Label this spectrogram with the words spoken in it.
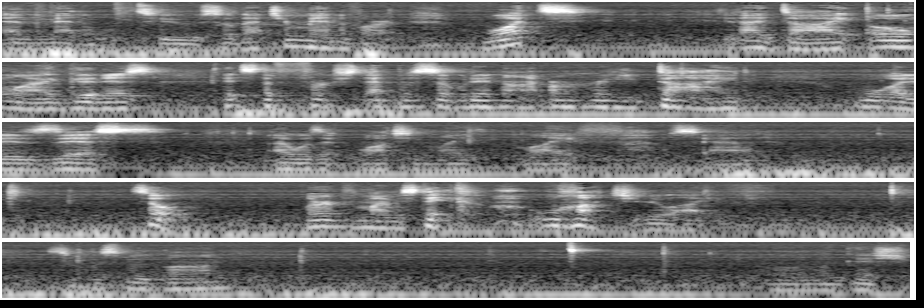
And the mana too, so that's your mana bar. What? Did I die? Oh my goodness. It's the first episode and I already died. What is this? I wasn't watching my life. How sad. So, learn from my mistake. Watch your life. So let's move on. Oh my gosh.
